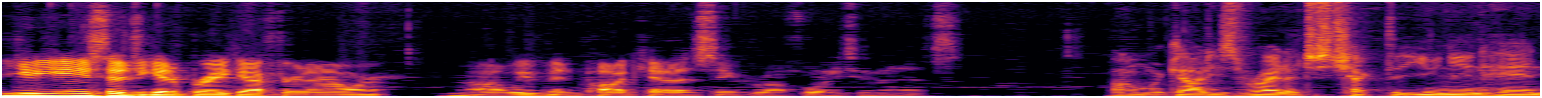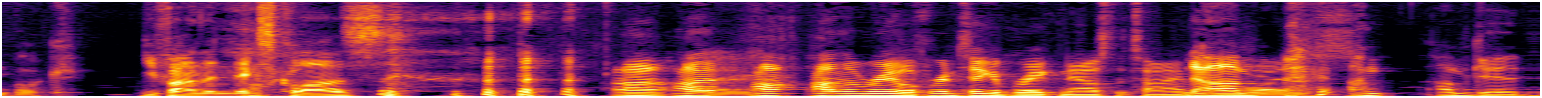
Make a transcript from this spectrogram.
you you said you get a break after an hour. Uh, we've been podcasting for about forty-two minutes. Oh my god, he's right. I just checked the union handbook. You found the Nix clause. Uh, on, Yeah. on, on the real, if we're gonna take a break, now's the time. No, I'm I'm I'm good.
